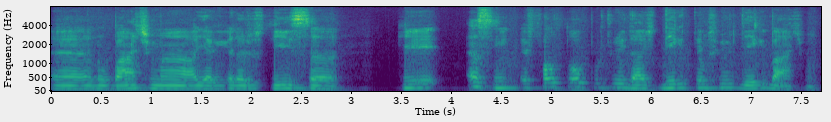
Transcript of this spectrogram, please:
eh, no Batman e a Liga da Justiça, que, assim, faltou a oportunidade dele ter um filme dele, Batman.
